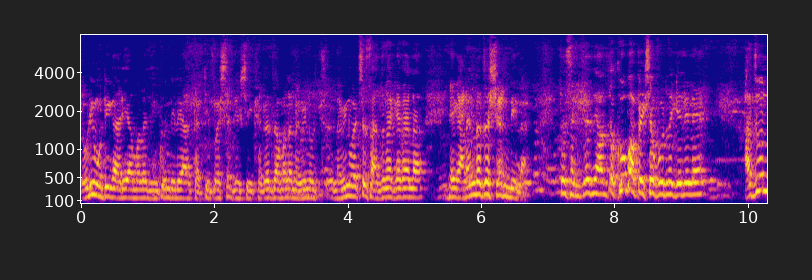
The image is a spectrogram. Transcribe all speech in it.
एवढी मोठी गाडी आम्हाला जिंकून दिली आज थर्टी फर्स्टच्या दिवशी. खरंच आम्हाला नवीन उत्स नवीन वर्ष साजरा करायला एक आनंदाचा क्षण दिला. तर शंकरने आमच्या खूप अपेक्षा पूर्ण केलेल्या आहेत. अजून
